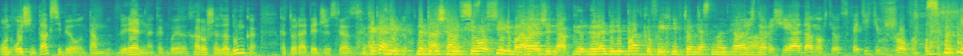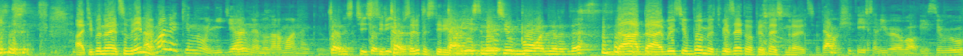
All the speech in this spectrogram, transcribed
он очень так себе, он, там реально как бы хорошая задумка, которая опять же связана. Как они на протяжении всего фильма грабили, банков, и их никто не остановил. Товарищ, А. товарищ, я давно хотел сказать, идите в жопу. А, тебе нравится время? Нормальное кино, не идеальное, но нормальное. Ну, абсолютно стерильно. Там есть Мэтью Боннер, да? Да, да, Мэтью Бомбер, тебе из-за этого, признаюсь, нравится. Там вообще-то есть Оливия Валд. Если вы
